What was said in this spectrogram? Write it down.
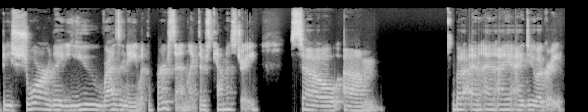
be sure that you resonate with the person, like there's chemistry. So, um, but and, and I, I do agree,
